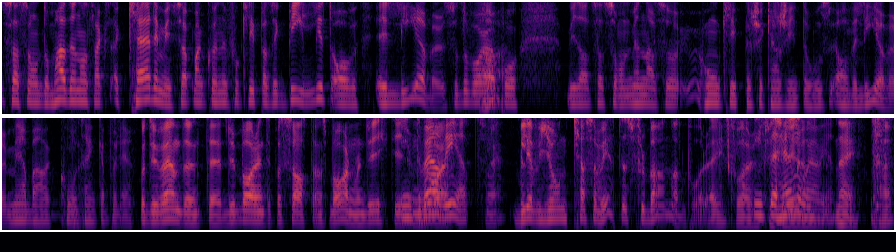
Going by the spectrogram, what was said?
Sassoon. De hade någon slags academy så att man kunde få klippa sig billigt av elever. Så då var Ah. jag på Vidal Sassoon. Men alltså, hon klipper sig kanske inte hos, av elever. Men jag bara kom att tänka på det. Och du var ändå inte, du bar inte på satans barn, men du gick dit Inte vad jag vet. Nej. Blev John Cassavetes förbannad på dig för Inte frisyren? heller vad jag vet. Nej.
